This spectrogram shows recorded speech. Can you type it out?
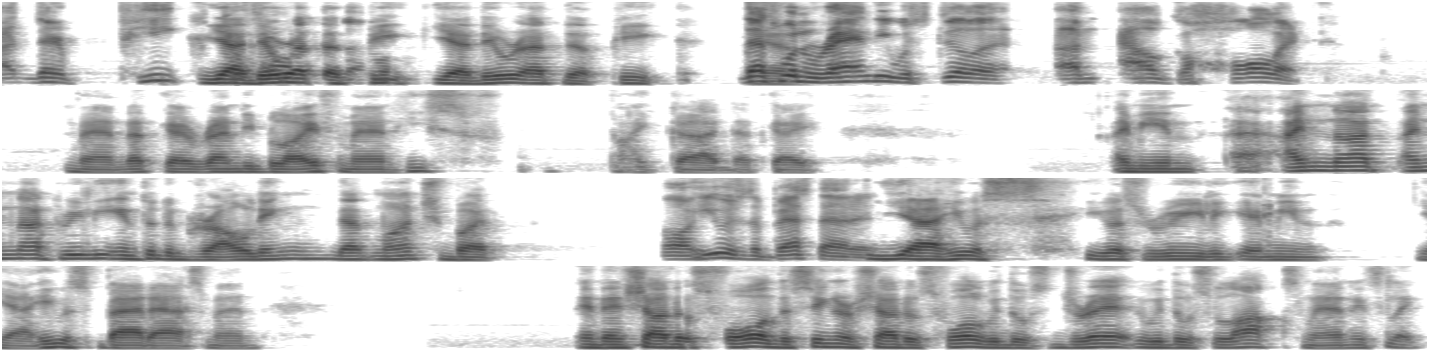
at their peak. Yeah, they were at the level. peak. Yeah, they were at the peak. That's Yeah. when Randy was still a, an alcoholic. Man that guy randy blythe man he's my god that guy. I mean i'm not i'm not really into the growling that much but Oh, he was the best at it. yeah he was he was really i mean yeah he was badass man. And then shadows fall the singer of shadows fall with those dread with those locks man it's like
